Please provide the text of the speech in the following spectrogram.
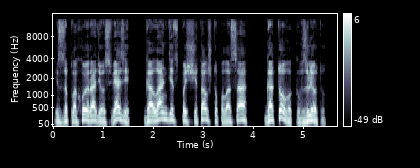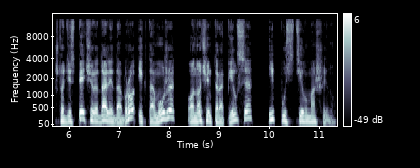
из-за плохой радиосвязи голландец посчитал, что полоса готова к взлету, что диспетчеры дали добро, и к тому же он очень торопился и пустил машину.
